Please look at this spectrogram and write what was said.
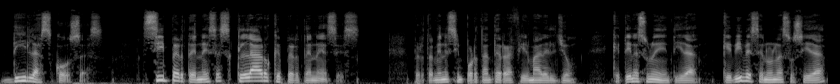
di las cosas. Si perteneces, claro que perteneces. Pero también es importante reafirmar el yo, que tienes una identidad, que vives en una sociedad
